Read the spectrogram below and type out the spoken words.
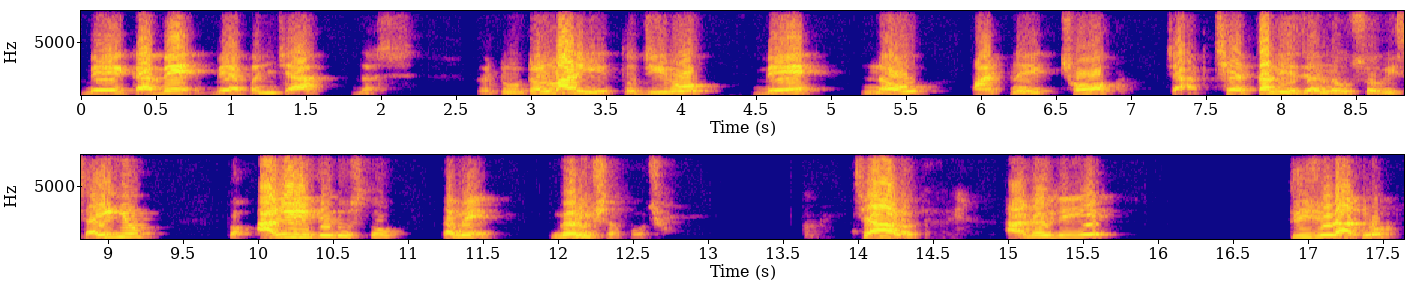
બે એકા બે બે પંચા દસ. ટોટલ મારીએ તો જીરો બે, નવ, પાંચ ને એક, છ, ચાર, છેતાલીસ હજાર નવસો વીસ આવી ગયું. તો આવી રીતે દોસ્તો તમે ગણી શકો છો. ચાલો ત્યારે આગળ જઈએ. ત્રીજો દાખલો.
